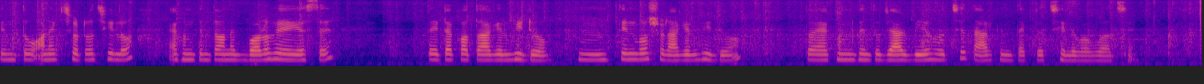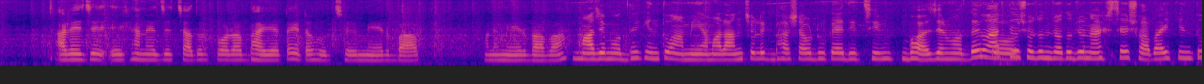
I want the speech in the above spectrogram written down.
কিন্তু অনেক ছোট ছিল, এখন কিন্তু অনেক বড় হয়ে গেছে। তো এটা কত আগের ভিডিও? তিন বছর আগের ভিডিও। তো এখন কিন্তু যার বিয়ে হচ্ছে, তার কিন্তু একটা ছেলেবাবু আছে। আর এই যে এখানে যে চাদর পরা ভাইয়াটা, এটা হচ্ছে মেয়ের বাপ। মানে মেয়ের বাবা। মাঝে মধ্যে কিন্তু আমি আমার আঞ্চলিক ভাষাও ঢুকাই দিচ্ছি ভয়েসের মধ্যে তো আত্মীয় স্বজন যতজন আসছে সবাই কিন্তু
